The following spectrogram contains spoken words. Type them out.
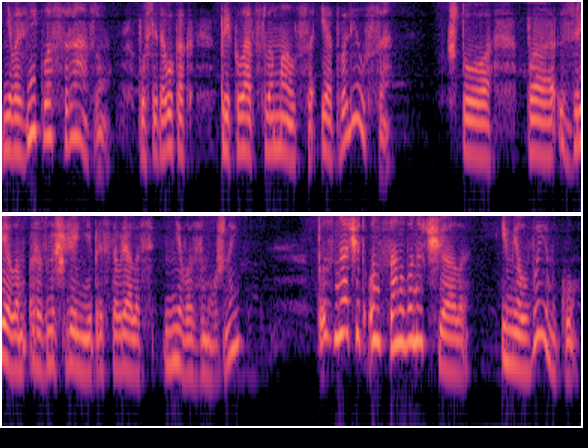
не возникла сразу, после того, как приклад сломался и отвалился, что по зрелом размышлении представлялось невозможной, то значит он с самого начала имел выемку,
